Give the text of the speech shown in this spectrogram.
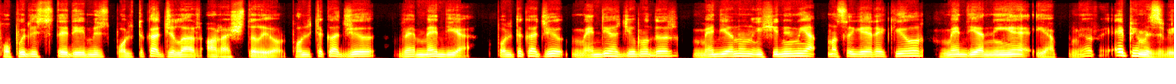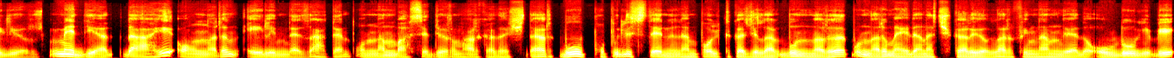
popülist dediğimiz politikacılar araştırıyor. Politikacı ve medya Politikacı medyacı mıdır? Medyanın işini mi yapması gerekiyor? Medya niye yapmıyor? Hepimiz biliyoruz. Medya dahi onların elinde zaten ondan bahsediyorum arkadaşlar. Bu popülist denilen politikacılar bunları bunları meydana çıkarıyorlar. Finlandiya'da olduğu gibi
